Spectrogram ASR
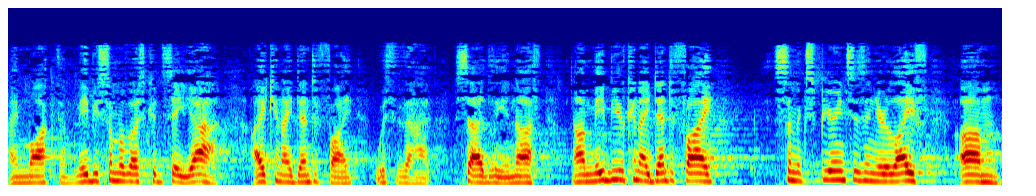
I mocked them. Maybe some of us could say, yeah, I can identify with that, sadly enough. Um, maybe you can identify some experiences in your life um,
